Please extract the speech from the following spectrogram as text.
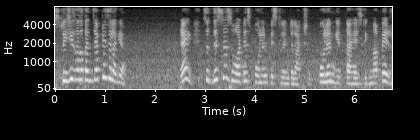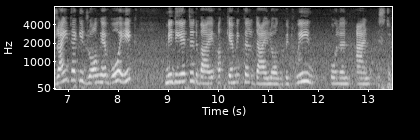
स्पीशीज का तो कंसेप्ट ही चला गया। Right so this is what is pollen pistil interaction pollen गिरता है स्टिग्मा पे। राइट right है कि रॉन्ग है, वो एक mediated by a chemical dialogue between pollen and pistil.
